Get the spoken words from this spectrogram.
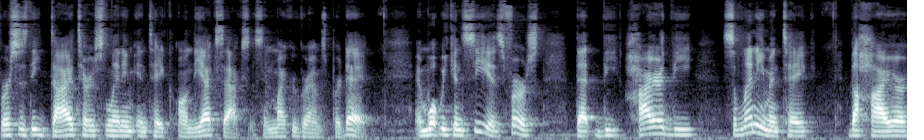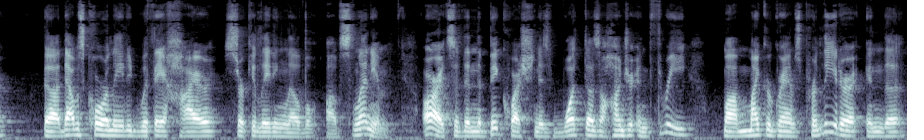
versus the dietary selenium intake on the x-axis in micrograms per day. And what we can see is first that the higher the selenium intake, the higher uh, that was correlated with a higher circulating level of selenium. All right, so then the big question is what does 103 uh, micrograms per liter in the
